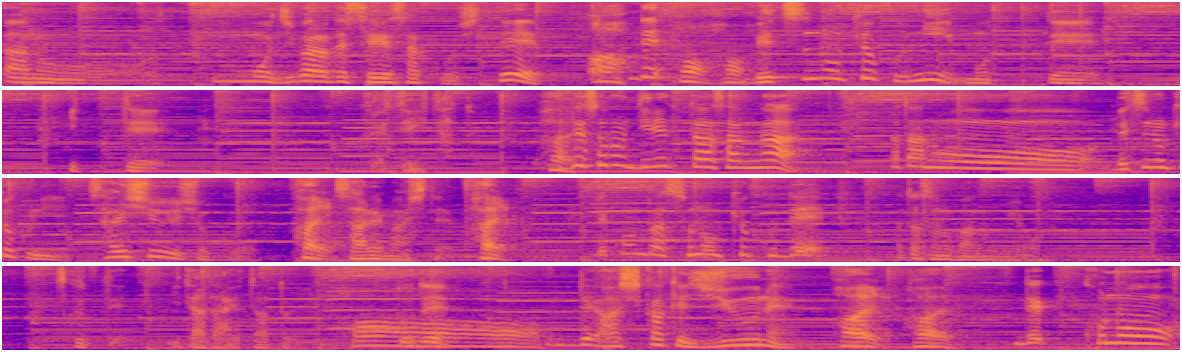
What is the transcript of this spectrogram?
あのもう自腹で制作をしてあではは別の曲に持って行ってくれていたと、はい。でそのディレクターさんがまたあの別の曲に再就職をはい。されまして。はい。で今度はその曲でまたその番組を作っていただいたという。ことではで足掛け10年。はいはい。でこの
